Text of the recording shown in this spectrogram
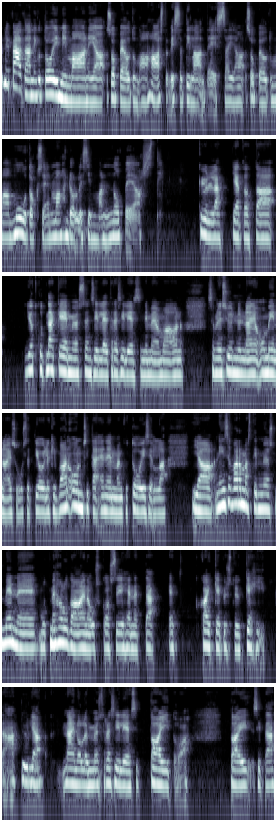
ylipäätään niin toimimaan ja sopeutumaan haastavissa tilanteissa ja sopeutumaan muutokseen mahdollisimman nopeasti. Kyllä, ja tota, jotkut näkee myös sen silleen, että resilienssi nimenomaan on semmoinen synnynnäinen ominaisuus, että joillakin vaan on sitä enemmän kuin toisilla. Ja niin se varmasti myös menee, mutta me halutaan aina uskoa siihen, että, että kaikkea pystyy kehittämään. Kyllä. Ja näin ollen myös resilienssitaitoa tai sitä,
